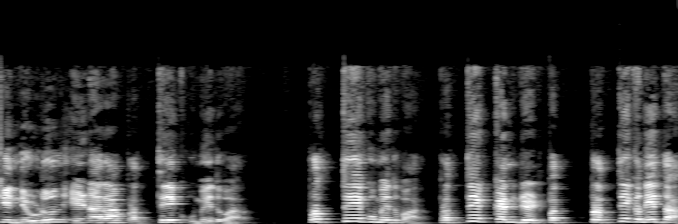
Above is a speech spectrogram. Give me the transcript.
की निवडून येणारा प्रत्येक उमेदवार प्रत्येक उमेदवार प्रत्येक कॅन्डिडेट प्रत्येक नेता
